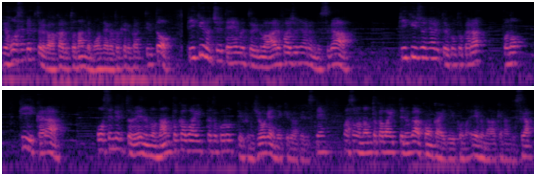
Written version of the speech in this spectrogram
で放線ベクトルが分かると何で問題が解けるかっていうと PQ の中点 M というのは α 上にあるんですが PQ 上にあるということからこの P から 放線ベクトル n の何とか倍いったところっていうふうに表現できるわけですね。まあ、その何とか倍っていうのが今回でいうこの m なわけなんですが、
